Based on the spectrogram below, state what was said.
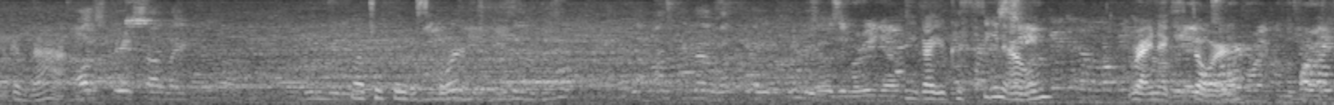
Look at that. All spirits are like. What's your favorite sport? So is it You got your casino right next door. The break. Alright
